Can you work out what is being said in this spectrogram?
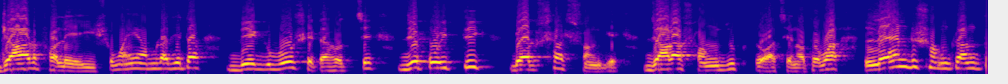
যার ফলে এই সময়ে আমরা যেটা দেখব সেটা হচ্ছে যে পৈতৃক ব্যবসার সঙ্গে, যারা সংযুক্ত আছেন অথবা ল্যান্ড সংক্রান্ত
